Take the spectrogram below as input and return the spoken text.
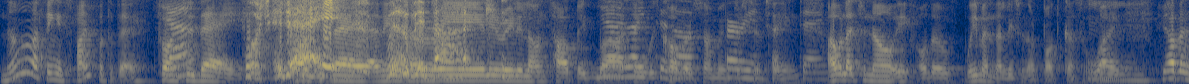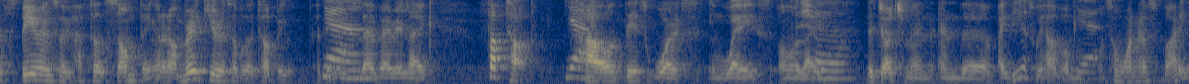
No, I think it's fine for today. For Yeah? today. For today. today. I think We'll it's a back. really, really long topic, but Yeah, I I think we covered some Very interesting things. I would like to know if all the women that listen to our podcast, why Mm. if you have an experience or you have felt something. I don't know. I'm very curious about the topic. I think it's Yeah. like very like fucked up. Yeah. How this works in ways on For like sure. the judgment and the ideas we have on, Yeah. on someone else's body.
